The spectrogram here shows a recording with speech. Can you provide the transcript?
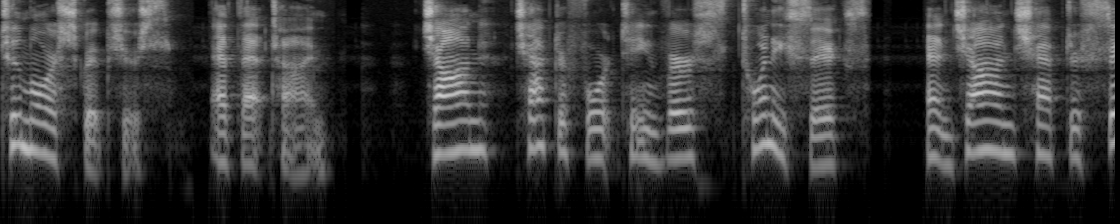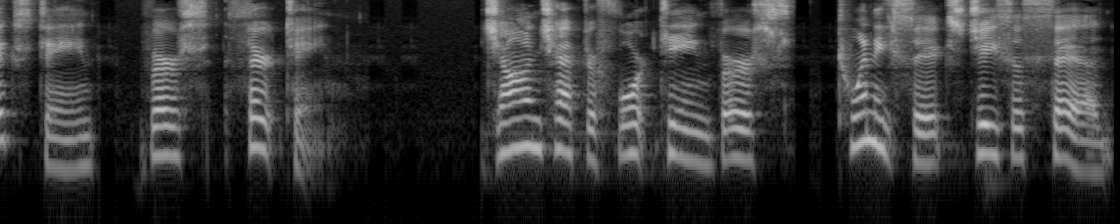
two more scriptures at that time John chapter 14, verse 26, and John chapter 16, verse 13. John chapter 14, verse 26, Jesus said,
